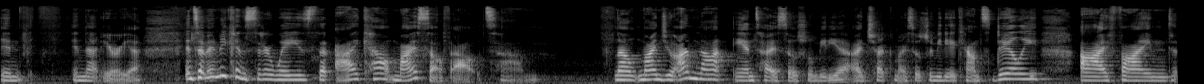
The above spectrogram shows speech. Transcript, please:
in in that area, and so it made me consider ways that I count myself out. Um, now, mind you, I'm not anti social media. I check my social media accounts daily. I find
